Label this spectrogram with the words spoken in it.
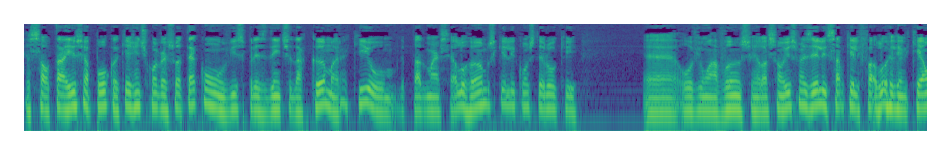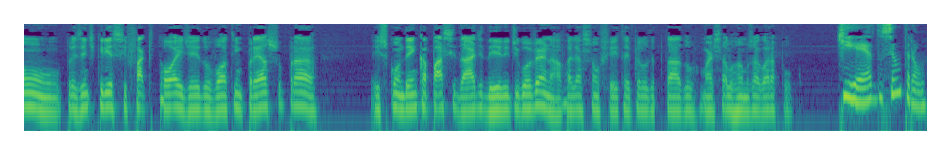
ressaltar isso. Há pouco aqui a gente conversou até com o vice-presidente da Câmara aqui, o deputado Marcelo Ramos, que ele considerou que é, houve um avanço em relação a isso, mas ele sabe que ele falou, Helene, que é um o presidente cria esse factoide aí do voto impresso para esconder a incapacidade dele de governar. Avaliação feita aí pelo deputado Marcelo Ramos agora há pouco que é do Centrão.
